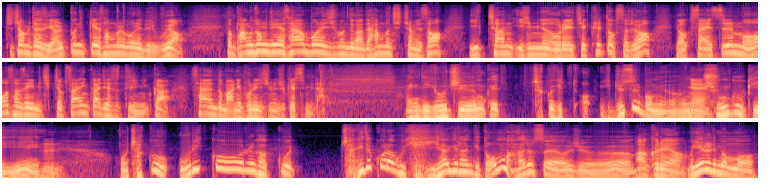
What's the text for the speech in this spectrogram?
추첨을 통해서 10분께 선물 보내드리고요. 또 방송 중에 사연 보내주신 분들 가운데 한 분 추첨해서 2020년 올해의 책 필독서죠. 역사의 쓸모 선생님이 직접 사인까지 해서 드리니까 사연도 많이 보내주시면 좋겠습니다. 아니 근데 요즘 그 자꾸 이게 어, 이게 뉴스를 보면 예. 중국이 음. 어, 자꾸 우리 거를 갖고 자기들 거라고 이야기를 하는 게 너무 많아졌어요 요즘. 아, 그래요? 뭐 예를 들면 뭐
